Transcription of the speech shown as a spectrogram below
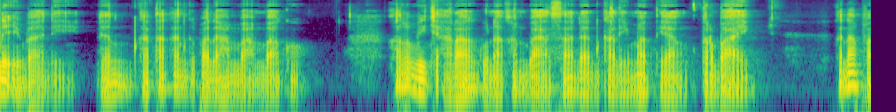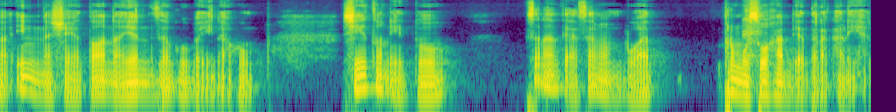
li ibadi dan katakan kepada hamba-hambaku kalau bicara gunakan bahasa dan kalimat yang terbaik. Kenapa? Inna syaitana yanzagu bainahum syaitan itu senantiasa membuat permusuhan di antara kalian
